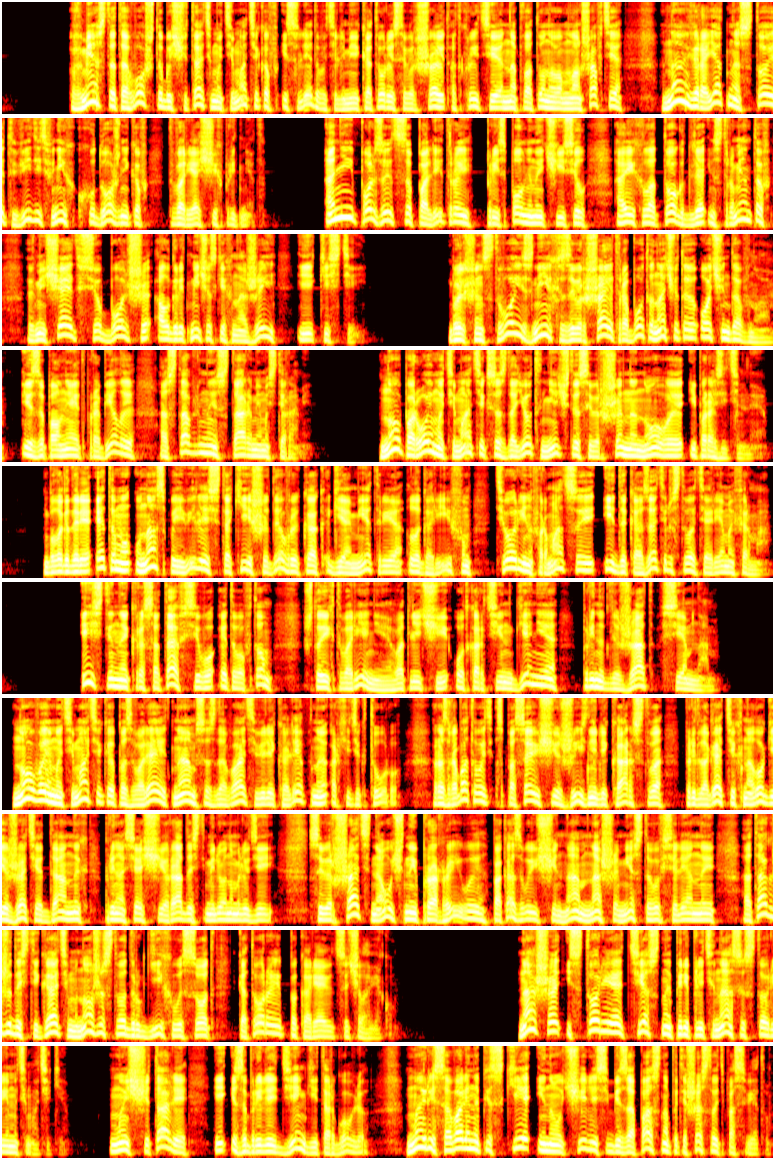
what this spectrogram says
Вместо того, чтобы считать математиков исследователями, которые совершают открытия на Платоновом ландшафте, нам, вероятно, стоит видеть в них художников, творящих предмет. Они пользуются палитрой, преисполненной чисел, а их лоток для инструментов вмещает все больше алгоритмических ножей и кистей. Большинство из них завершает работу, начатую очень давно, и заполняет пробелы, оставленные старыми мастерами. Но порой математик создает нечто совершенно новое и поразительное. Благодаря этому у нас появились такие шедевры, как геометрия, логарифм, теория информации и доказательства теоремы Ферма. Истинная красота всего этого в том, что их творения, в отличие от картин гения, принадлежат всем нам. Новая математика позволяет нам создавать великолепную архитектуру, разрабатывать спасающие жизни лекарства, предлагать технологии сжатия данных, приносящие радость миллионам людей, совершать научные прорывы, показывающие нам наше место во Вселенной, а также достигать множества других высот, которые покоряются человеку. Наша история тесно переплетена с историей математики. Мы считали и изобрели деньги и торговлю. Мы рисовали на песке и научились безопасно путешествовать по свету.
